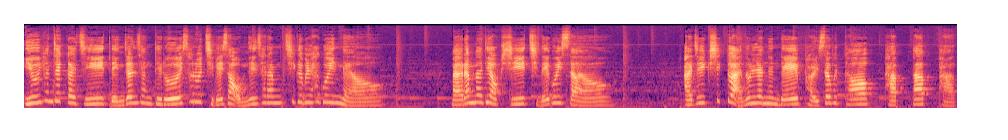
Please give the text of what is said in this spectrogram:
이후 현재까지 냉전 상태로 서로 집에서 없는 사람 취급을 하고 있네요. 말 한마디 없이 지내고 있어요. 아직 식도 안 올렸는데 벌써부터 밥, 밥, 밥.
